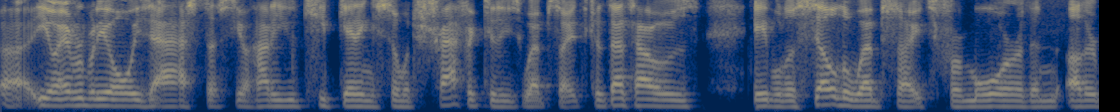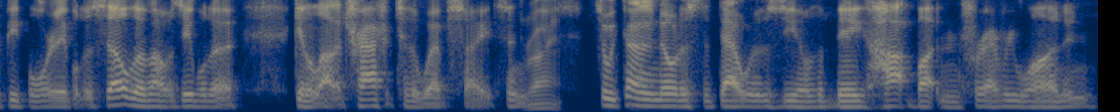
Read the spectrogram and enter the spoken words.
uh, you know, everybody always asked us, you know, how do you keep getting so much traffic to these websites? Because that's how I was able to sell the websites for more than other people were able to sell them. I was able to get a lot of traffic to the websites, and right. so we kind of noticed that that was, you know, the big hot button for everyone, and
